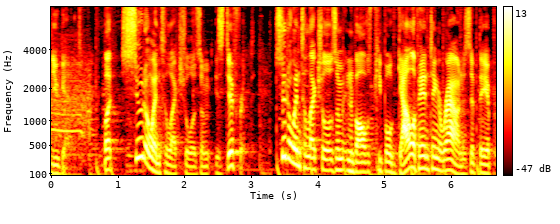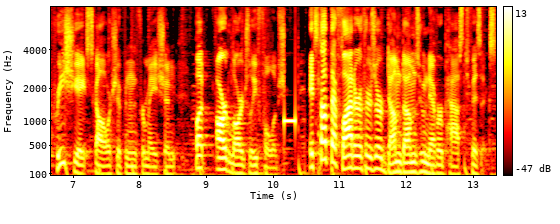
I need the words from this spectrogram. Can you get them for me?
you get it. But pseudo intellectualism is different. Pseudo intellectualism involves people gallivanting around as if they appreciate scholarship and information, but are largely full of shit. It's not that flat earthers are dum dums who never passed physics.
